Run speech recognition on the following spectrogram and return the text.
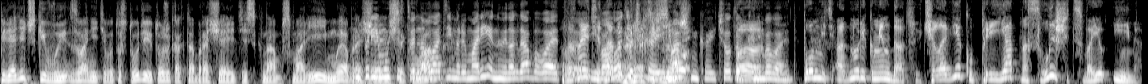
периодически вы звоните в эту студию и тоже как-то обращаетесь к нам с Марией. Мы обращаемся Преимущественно к вам. Владимир и Мария, но иногда бывает вы знаете, и Володечка, и Машенька, и чего только не бывает. Помнить одну рекомендацию. Человеку приятно слышать свое имя.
